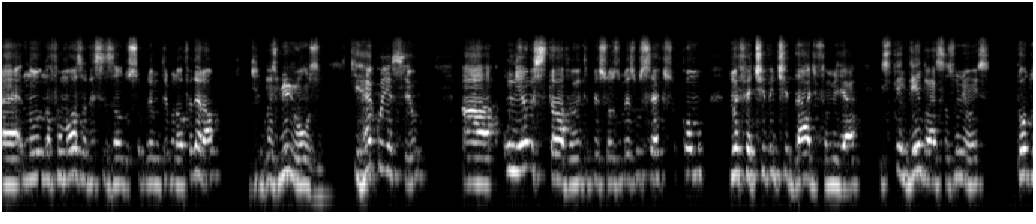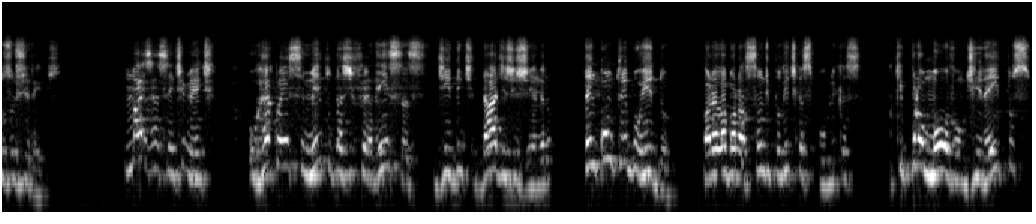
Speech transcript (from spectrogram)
é, no, na famosa decisão do Supremo Tribunal Federal de 2011, que reconheceu a união estável entre pessoas do mesmo sexo como uma efetiva entidade familiar, estendendo a essas uniões todos os direitos. Mais recentemente, o reconhecimento das diferenças de identidades de gênero tem contribuído para a elaboração de políticas públicas que promovam direitos,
